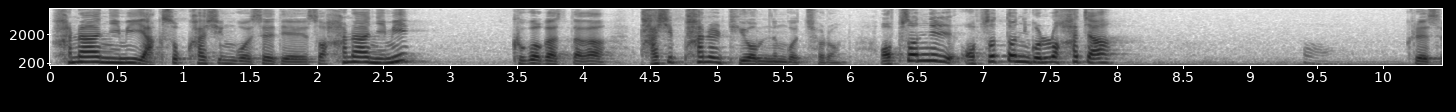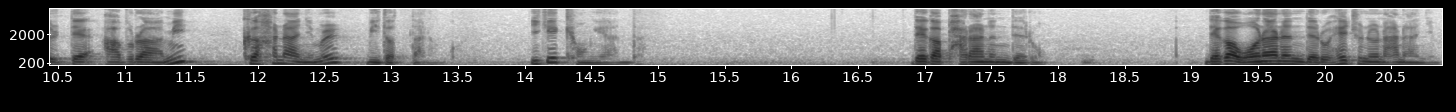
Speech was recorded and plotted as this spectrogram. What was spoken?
하나님이 약속하신 것에 대해서 하나님이 그걸 갖다가 다시 판을 뒤엎는 것처럼 없었 일, 없었던 걸로 하자. 어. 그랬을 때 아브라함이 그 하나님을 믿었다는 거예요. 이게 경외한다. 내가 바라는 대로 내가 원하는 대로 해주는 하나님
